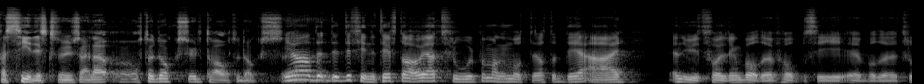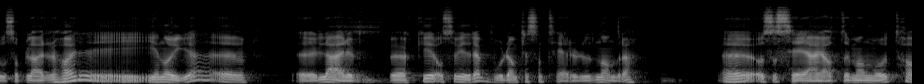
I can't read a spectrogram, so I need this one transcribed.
rasidisk, som du sa, eller ortodoks, ultraortodoks. Eh. Ja, det, det, definitivt. da, Og jeg tror på mange måter at det er en utfordring både, si, eh, både trosopplærere har i, i Norge, lærebøker osv. Hvordan presenterer du den andre? Og så ser jeg at man må ta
